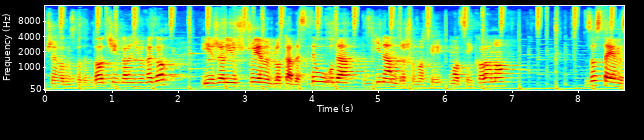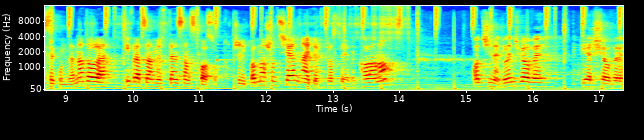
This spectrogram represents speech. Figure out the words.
przechodząc potem do odcinka lędźwiowego. I jeżeli już czujemy blokadę z tyłu uda, zginamy troszkę mocniej, mocniej kolano, zostajemy sekundę na dole i wracamy w ten sam sposób, czyli podnosząc się, najpierw prostujemy kolano, odcinek lędźwiowy, piersiowy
